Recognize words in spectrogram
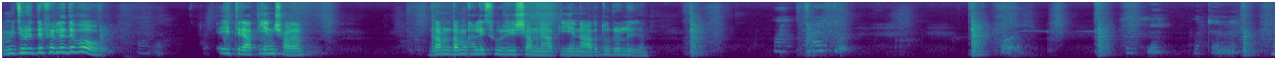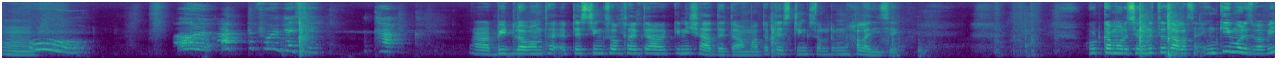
আমি ঝুড়িতে ফেলে দেবো? এই তো আতিয়েন সরান। দাম দাম খালি ছুরির সামনে আতিয়েন, আর দূরে লই যান। আর বিট লবণ টেস্টিং সল্ট থাকতে আর কিনি স্বাদ দিতে আমার তো টেস্টিং সল্ট হালাই দিছে। হুটকা মরিছে উনি তো জ্বালাছে উন কি মরিচ ভাবি?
